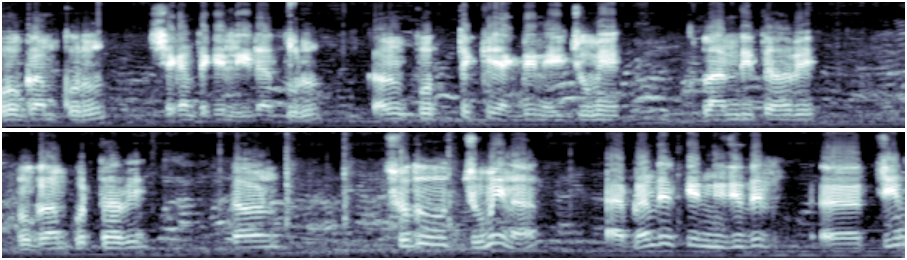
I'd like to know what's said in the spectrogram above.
প্রোগ্রাম করুন, সেখান থেকে লিডার তুলুন। কারণ প্রত্যেককে একদিন এই জুমে প্ল্যান দিতে হবে, প্রোগ্রাম করতে হবে। কারণ শুধু জুমে না, আপনাদেরকে নিজেদের টিম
